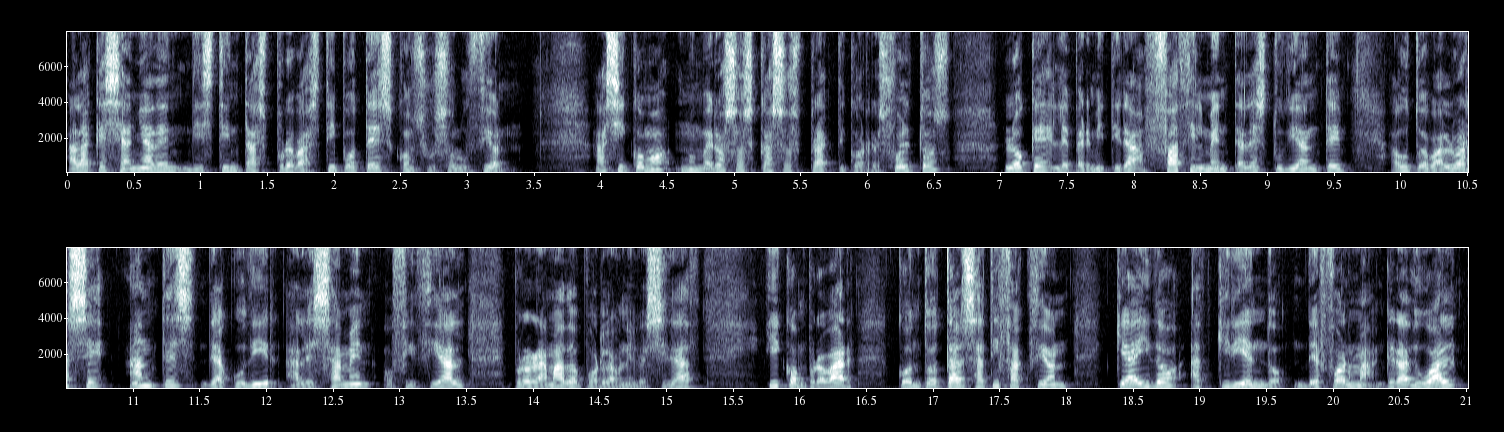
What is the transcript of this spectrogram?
a la que se añaden distintas pruebas tipo test con su solución así como numerosos casos prácticos resueltos, lo que le permitirá fácilmente al estudiante autoevaluarse antes de acudir al examen oficial programado por la universidad y comprobar con total satisfacción que ha ido adquiriendo de forma gradual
